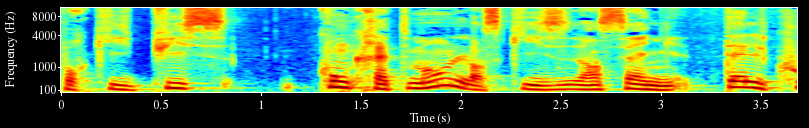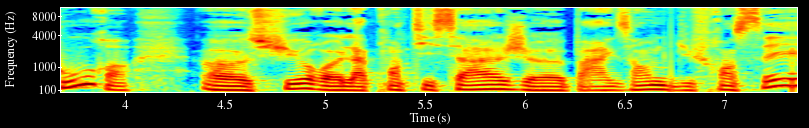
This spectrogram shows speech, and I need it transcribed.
pour qu'ils puissent concrètement, lorsqu'ils enseignent tel cours euh, sur l'apprentissage, euh, par exemple, du français,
